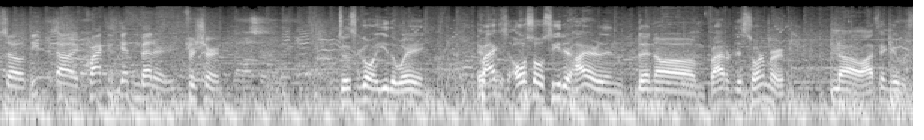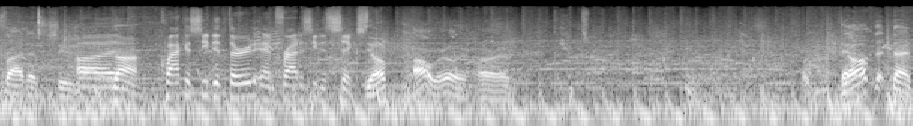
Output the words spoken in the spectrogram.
So the, uh, Quack is getting better for sure. This could go either way. Quack's also seated higher than than um, Frad or this tournament. No, I think it was Friday's season. Uh, Nah. Quack is seeded third and Frad is seeded sixth. Yup. oh, really? All right. Yup. That, that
